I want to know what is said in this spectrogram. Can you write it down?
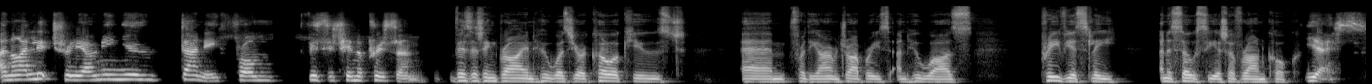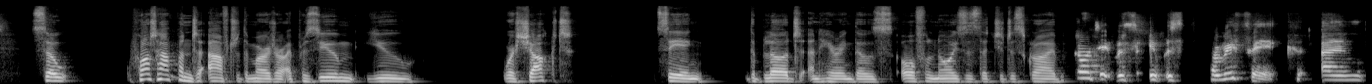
And I literally only knew Danny from visiting a prison. Visiting Brian, who was your co accused um, for the armed robberies and who was previously an associate of Ron Cook. Yes. So, what happened after the murder? I presume you were shocked seeing the blood and hearing those awful noises that you describe. God, it was it was horrific, and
